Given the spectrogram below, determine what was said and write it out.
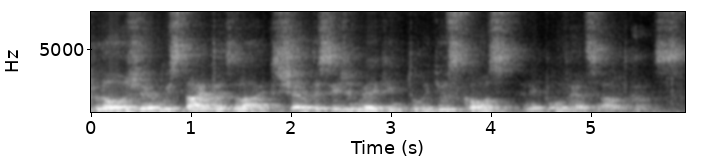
closure with titles like shared decision making to reduce costs and improve health outcomes.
